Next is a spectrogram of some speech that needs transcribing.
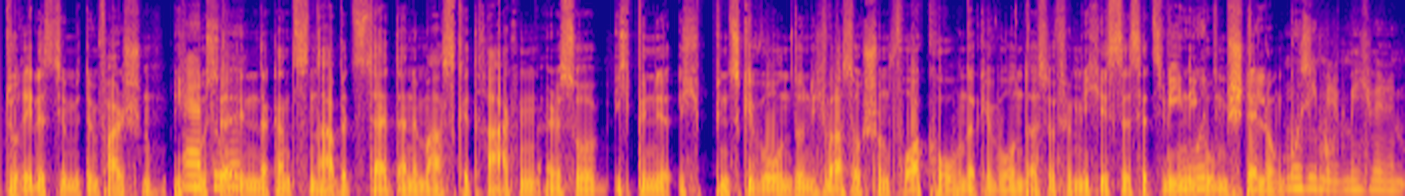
Du redest hier mit dem Falschen. Ich ja, muss du. ja in der ganzen Arbeitszeit eine Maske tragen. Also ich bin ich bin es gewohnt und ich war es auch schon vor Corona gewohnt. Also für mich ist das jetzt wenig Gut. Umstellung. Muss ich mich mit dem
